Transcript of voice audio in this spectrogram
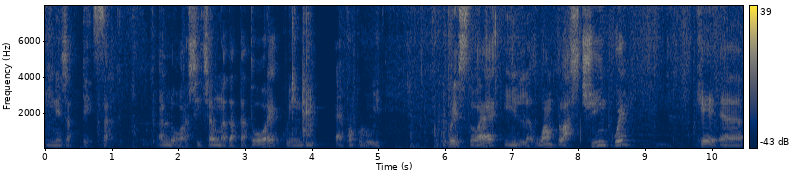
inesattezza. Allora, sì, c'è un adattatore, quindi è proprio lui. Questo è il OnePlus 5 che eh,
